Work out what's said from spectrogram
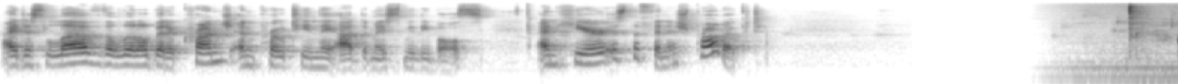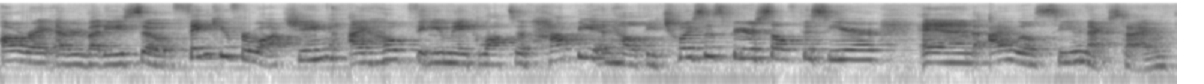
I just love the little bit of crunch and protein they add to my smoothie bowls. And here is the finished product. All right, everybody, so thank you for watching. I hope that you make lots of happy and healthy choices for yourself this year, and I will see you next time.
